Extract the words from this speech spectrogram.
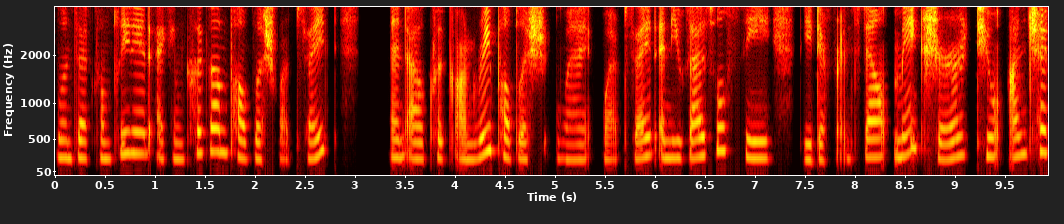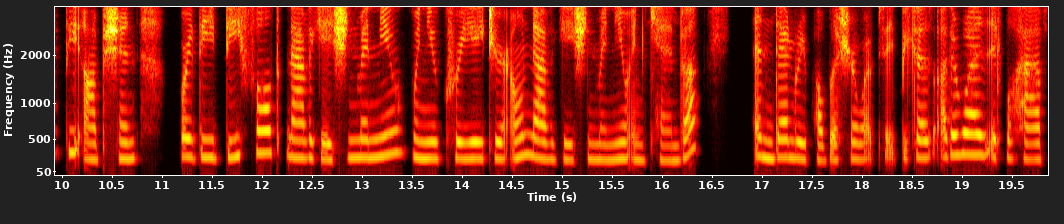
once I've completed, I can click on publish website and I'll click on republish my website and you guys will see the difference. Now, make sure to uncheck the option for the default navigation menu when you create your own navigation menu in Canva and then republish your website because otherwise it will have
